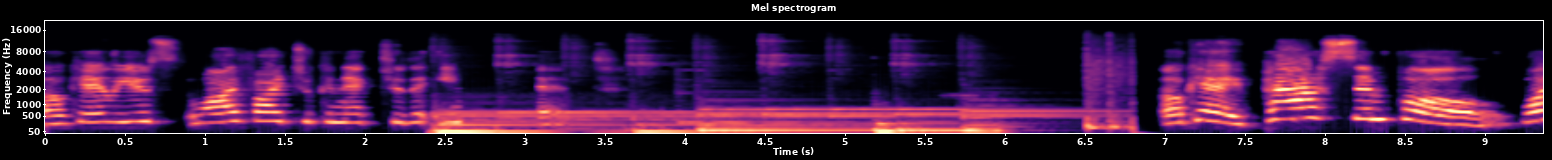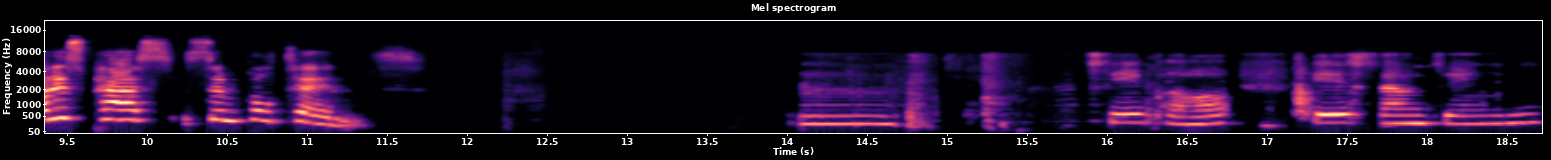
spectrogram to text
Okay, we use Wi-Fi to connect to the internet. Okay, past simple. What is past simple tense? Mm, simple is something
